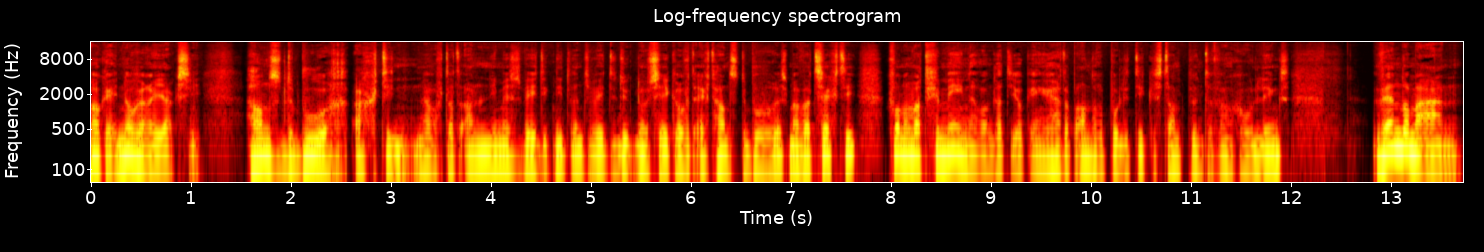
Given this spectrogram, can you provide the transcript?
Oké, nog een reactie. Hans de Boer, 18. Nou, of dat anoniem is, weet ik niet, want je weet natuurlijk nooit zeker of het echt Hans de Boer is. Maar wat zegt hij? Ik vond hem wat gemener, omdat hij ook ingaat op andere politieke standpunten van GroenLinks. Wend er maar aan.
